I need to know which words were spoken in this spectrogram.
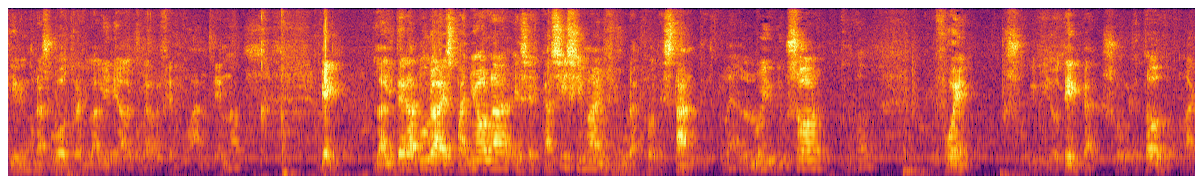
tienen una u otra en la línea a la que me refiero antes. Bien, la literatura española es escasísima en figuras protestantes. Luis de Usor fue sobre todo la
